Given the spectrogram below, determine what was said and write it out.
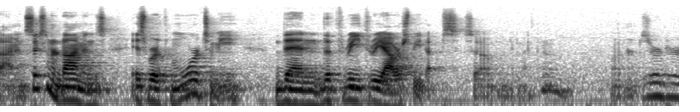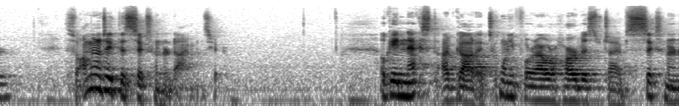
diamonds. 600 diamonds is worth more to me than the three three hour speedups. So, so I'm going to take the 600 diamonds here. Okay, next I've got a 24 hour harvest, which I have 650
